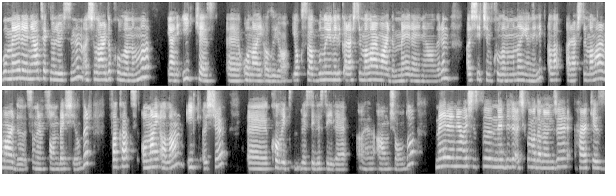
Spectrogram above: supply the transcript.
Bu mRNA teknolojisinin aşılarda kullanımı yani ilk kez e, onay alıyor. Yoksa buna yönelik araştırmalar vardı. mRNA'ların aşı için kullanımına yönelik ala- araştırmalar vardı sanırım son 5 yıldır. Fakat onay alan ilk aşı e, COVID vesilesiyle e, almış oldu. mRNA aşısı nedir açıklamadan önce herkes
